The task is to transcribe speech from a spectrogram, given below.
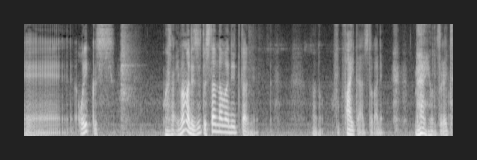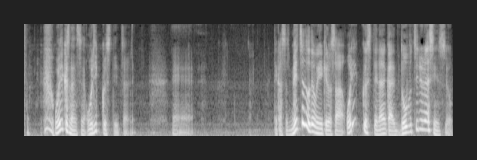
えー、オリックス。今までずっと下の名前で言ってたのに、あの、ファイターズとかね。ライオンズが言ってた。オリックスなんですね。オリックスって言っちゃうね。えー、てかさ、めっちゃどうでもいいけどさ、オリックスってなんか動物いるらしいんですよ。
